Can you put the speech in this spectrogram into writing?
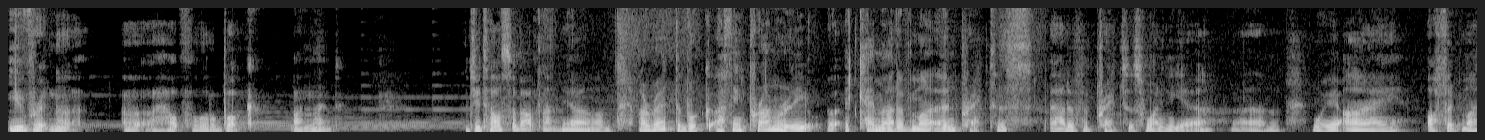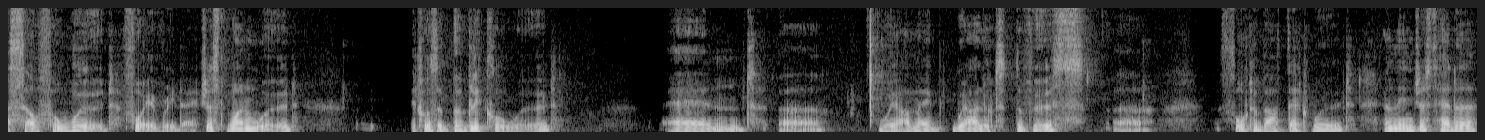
You've written a, a helpful little book on Lent. Would you tell us about that? Yeah, I wrote the book. I think primarily uh, it came out of my own practice, out of a practice one year, um, where I offered myself a word for every day, just one word. It was a biblical word, and uh, where I made, where I looked at the verse, uh, thought about that word, and then just had a,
